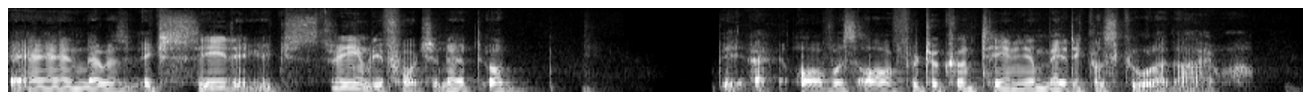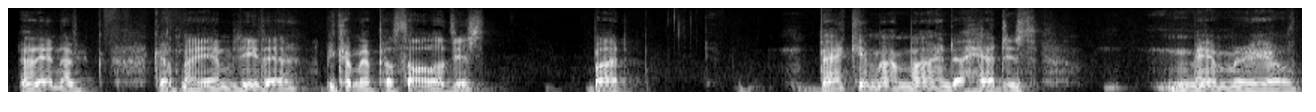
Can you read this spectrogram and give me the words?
and I was exceeding, extremely fortunate of I was offered to continue medical school at Iowa. Then I got my MD there, became a pathologist. But back in my mind, I had this memory of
